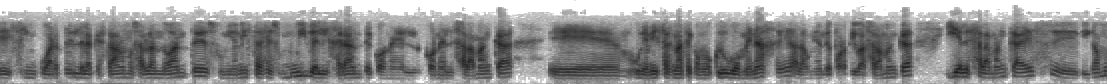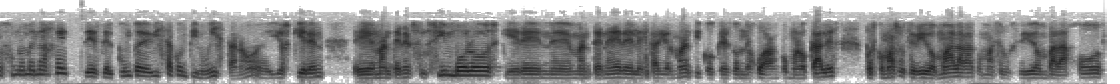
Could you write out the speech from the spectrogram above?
eh, sin cuartel de la que estábamos hablando antes. Unionistas es muy beligerante con el, con el Salamanca. Eh, Unionistas nace como club homenaje a la Unión Deportiva Salamanca y el Salamanca es, eh, digamos, un homenaje desde el punto de vista continuista, ¿no? Ellos quieren eh, mantener sus símbolos, quieren eh, mantener el Estadio El Mántico, que es donde juegan como locales, pues como ha sucedido en Málaga, como ha sucedido en Badajoz,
